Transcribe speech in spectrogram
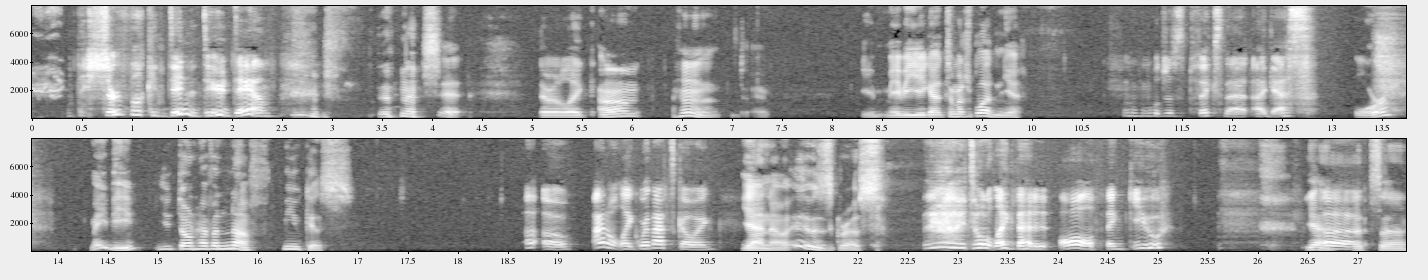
they sure fucking didn't, dude. Damn. didn't know shit. They were like, um, hmm, maybe you got too much blood in you, We'll just fix that, I guess. or maybe you don't have enough mucus. Uh oh. I don't like where that's going. Yeah, no, it was gross. I don't like that at all, thank you. Yeah, Uh, that's uh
